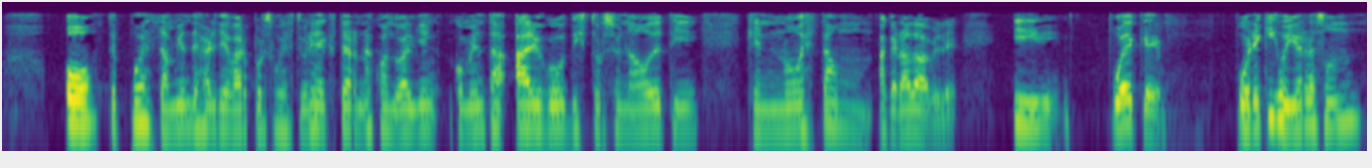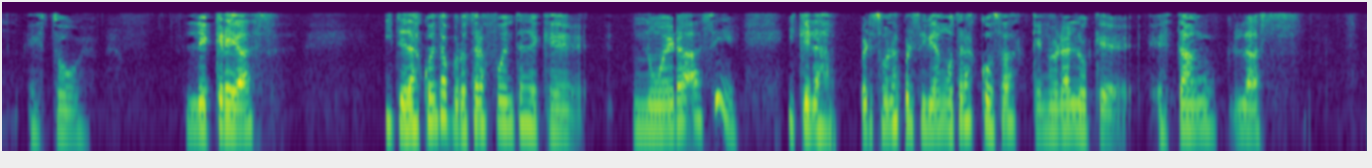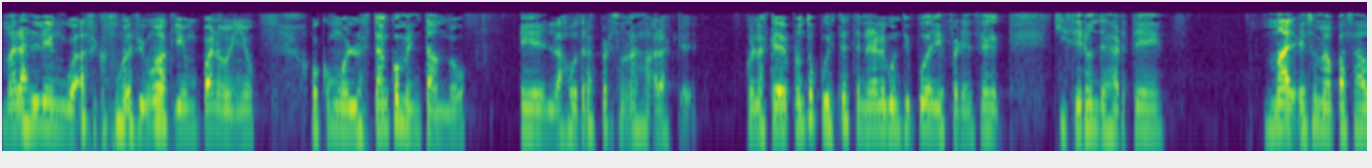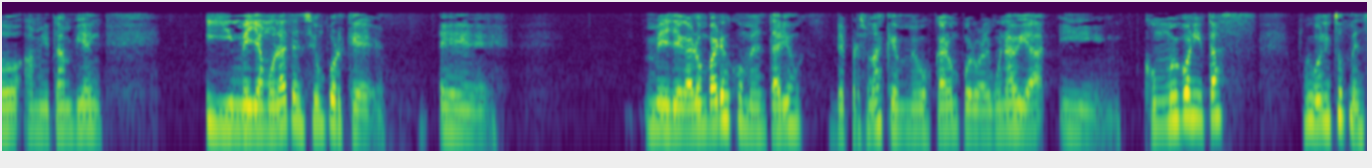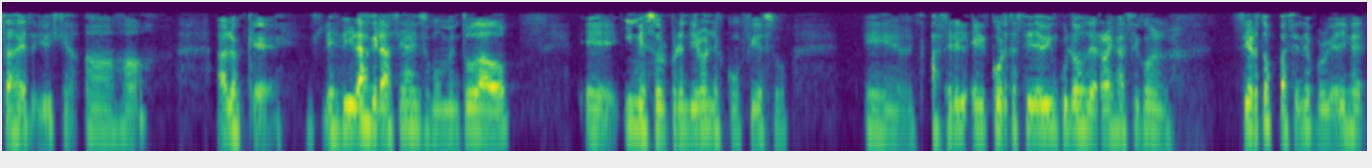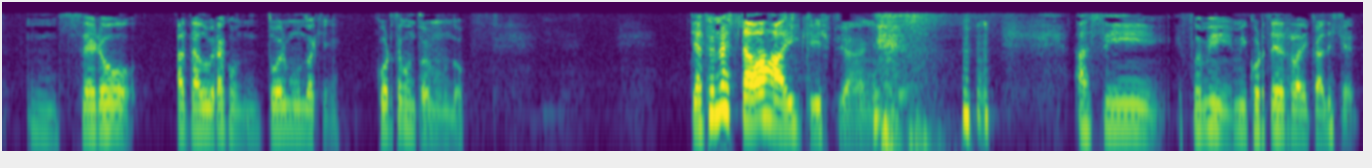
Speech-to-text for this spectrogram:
o te puedes también dejar llevar por sugestiones externas cuando alguien comenta algo distorsionado de ti que no es tan agradable. Y puede que por X o Y razón esto le creas y te das cuenta por otras fuentes de que no era así y que las personas percibían otras cosas que no eran lo que están las malas lenguas, como decimos aquí en panameño, o como lo están comentando eh, las otras personas a las que con las que de pronto pudiste tener algún tipo de diferencia que quisieron dejarte mal. Eso me ha pasado a mí también. Y me llamó la atención porque eh, me llegaron varios comentarios de personas que me buscaron por alguna vía y con muy bonitas, muy bonitos mensajes. Y yo dije, ajá, a los que les di las gracias en su momento dado. Eh, y me sorprendieron, les confieso, eh, hacer el, corte así de vínculos de raíz así con ciertos pacientes porque dije, mm, cero atadura con todo el mundo aquí, corta con todo el mundo. Ya tú no estabas ahí, Cristian. así fue mi, mi corte radical. Dije,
